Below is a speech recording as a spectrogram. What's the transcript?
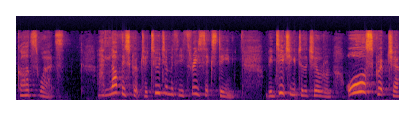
God's words. And I love this scripture, 2 Timothy 3.16. I've been teaching it to the children. All scripture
